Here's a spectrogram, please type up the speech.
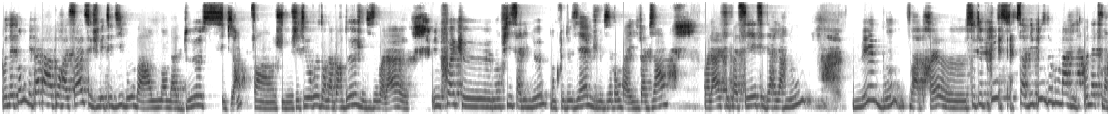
Honnêtement, non, mais pas par rapport à ça. C'est que je m'étais dit, bon, bah, on en a deux, c'est bien. Enfin, j'étais heureuse d'en avoir deux. Je me disais, voilà, euh, une fois que mon fils allait mieux, donc le deuxième, je me disais, bon, bah, il va bien. Voilà, c'est passé, c'est derrière nous. Mais bon, bah après, euh, c'était plus, ça venait plus de mon mari, honnêtement.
